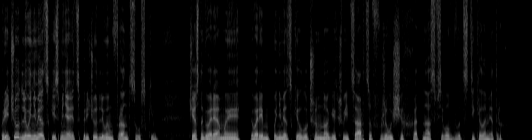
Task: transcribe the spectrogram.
Причудливый немецкий сменяется причудливым французским. Честно говоря, мы говорим по-немецки лучше многих швейцарцев, живущих от нас всего в 20 километрах.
